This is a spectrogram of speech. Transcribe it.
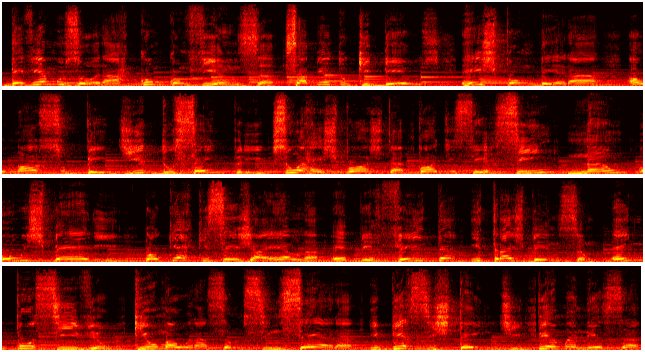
Devemos orar com confiança, sabendo que Deus responderá ao nosso pedido sempre. Sua resposta pode ser sim, não ou espere. Qualquer que seja ela, é perfeita e traz bênção. É impossível que uma oração sincera e persistente permaneça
